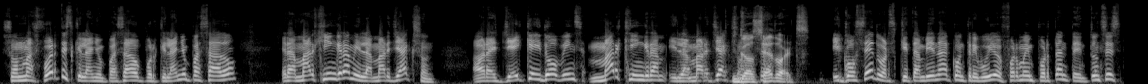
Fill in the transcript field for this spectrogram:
son más fuertes que el año pasado, porque el año pasado era Mark Ingram y Lamar Jackson. Ahora J.K. Dobbins, Mark Ingram y Lamar Jackson. Gus Edwards. Y Gus Edwards, que también ha contribuido de forma importante. Entonces,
